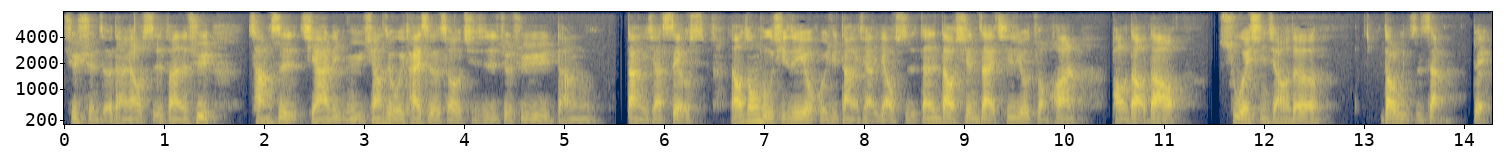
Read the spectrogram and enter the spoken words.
去选择当药师，反而去尝试其他领域，像是我一开始的时候，其实就去当当一下 sales，然后中途其实也有回去当一下药师，但是到现在其实有转换跑道到数位行销的道路之上，对，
